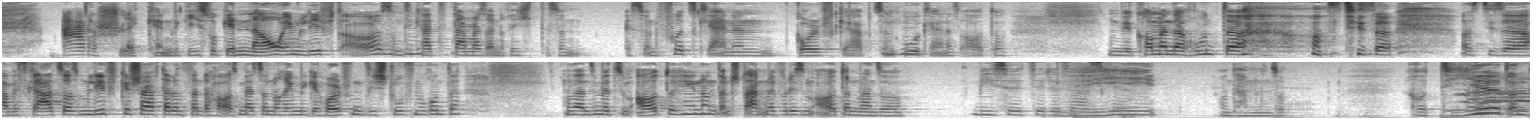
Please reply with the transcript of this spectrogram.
Arschlecken, wirklich so genau im Lift aus. Und die hatte damals ein richtig, so ein, so einen furzkleinen Golf gehabt, so ein urkleines Auto. Und wir kommen da runter aus dieser, aus dieser, haben es gerade so aus dem Lift geschafft, hat uns dann der Hausmeister noch irgendwie geholfen, die Stufen runter. Und dann sind wir zum Auto hin und dann standen wir vor diesem Auto und waren so, Wie soll sie das aussehen? Und haben dann so rotiert und,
